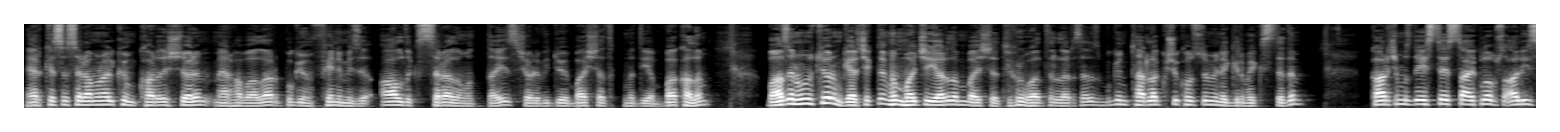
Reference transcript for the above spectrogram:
Herkese selamünaleyküm kardeşlerim. Merhabalar. Bugün fenimizi aldık. Sıralamadayız. Şöyle videoyu başladık mı diye bakalım. Bazen unutuyorum gerçekten ve maçı yarıdan başlatıyorum hatırlarsanız. Bugün tarla kuşu kostümüyle girmek istedim. Karşımızda Estes, Cyclops, Alice,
